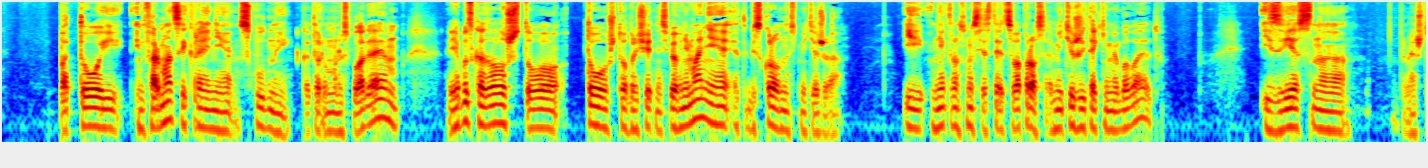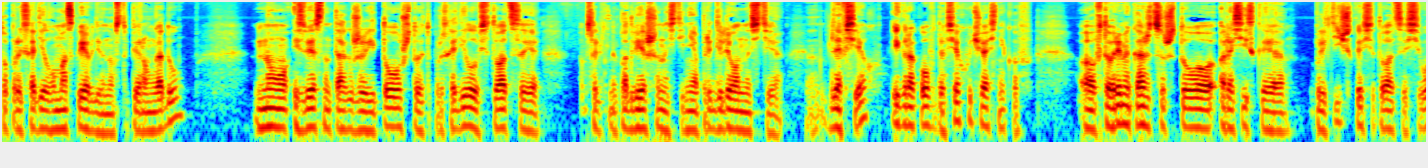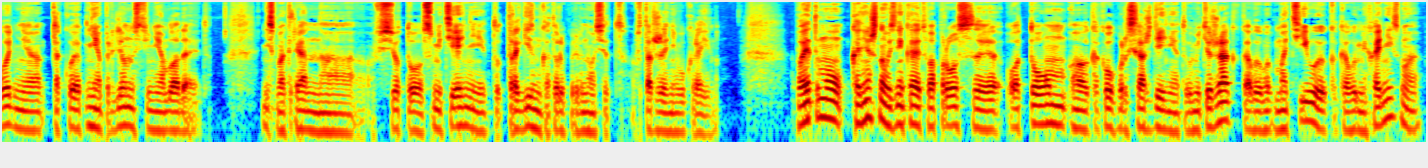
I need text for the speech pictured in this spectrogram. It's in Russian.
По той информации крайне скудной, которой мы располагаем, я бы сказал, что то, что обращает на себя внимание, это бескровность мятежа. И в некотором смысле остается вопрос, а мятежи такими бывают? Известно, например, что происходило в Москве в 1991 году – но известно также и то, что это происходило в ситуации абсолютной подвешенности, неопределенности для всех игроков, для всех участников. Э, в то время кажется, что российская политическая ситуация сегодня такой неопределенностью не обладает, несмотря на все то смятение, тот трагизм, который привносит вторжение в Украину. Поэтому, конечно, возникают вопросы о том, э, каково происхождение этого мятежа, каковы мотивы, каковы механизмы.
